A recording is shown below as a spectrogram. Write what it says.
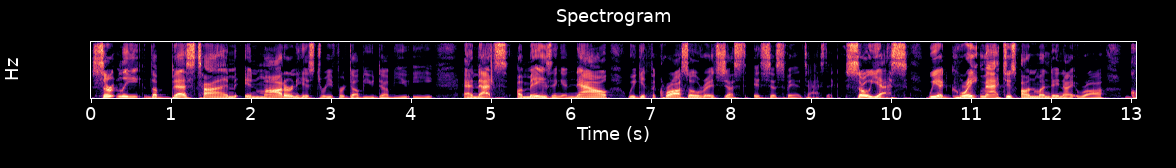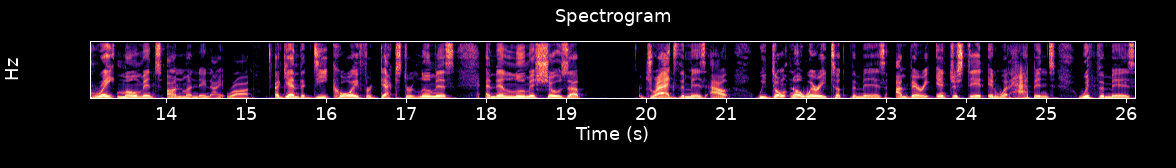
Certainly the best time in modern history for WWE. And that's amazing. And now we get the crossover. It's just, it's just fantastic. So yes, we had great matches on Monday Night Raw, great moments on Monday Night Raw. Again, the decoy for Dexter Lumis, and then Lumis shows up drags the Miz out. We don't know where he took the Miz. I'm very interested in what happens with the Miz.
